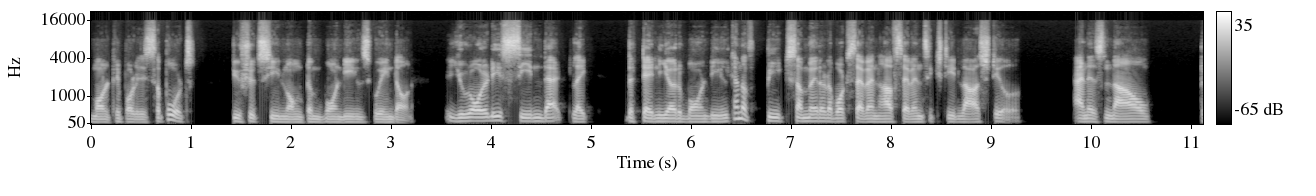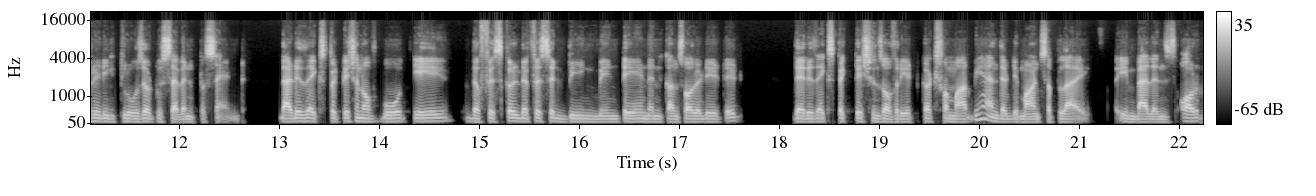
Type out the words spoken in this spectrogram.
monetary policy supports you should see long-term bond yields going down. You've already seen that like the 10-year bond yield kind of peaked somewhere at about seven 7.5 760 last year and is now trading closer to 7% that is the expectation of both a the fiscal deficit being maintained and consolidated. There is expectations of rate cuts from RBI and the demand supply imbalance or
